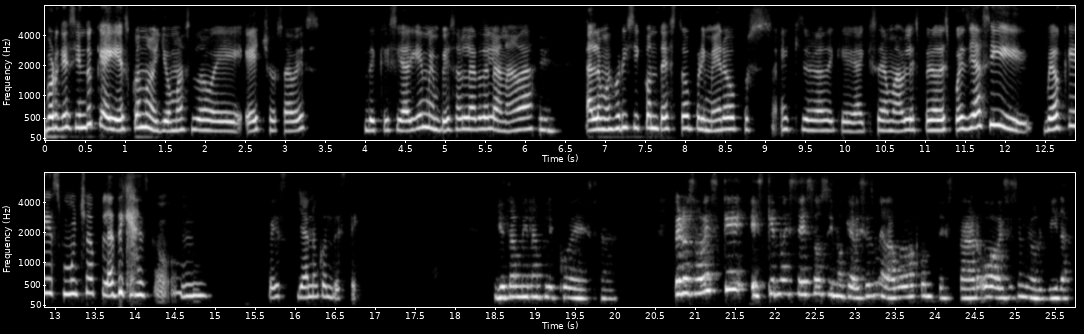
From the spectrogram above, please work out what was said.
porque siento que ahí es cuando yo más lo he hecho, ¿sabes? De que si alguien me empieza a hablar de la nada, sí. a lo mejor y sí contesto primero, pues X. De que hay que ser amables, pero después ya si veo que es mucha plática, es como, mm, pues ya no contesté. Yo también aplico esa. Pero ¿sabes qué? Es que no es eso, sino que a veces me da hueva contestar o a veces se me olvida.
